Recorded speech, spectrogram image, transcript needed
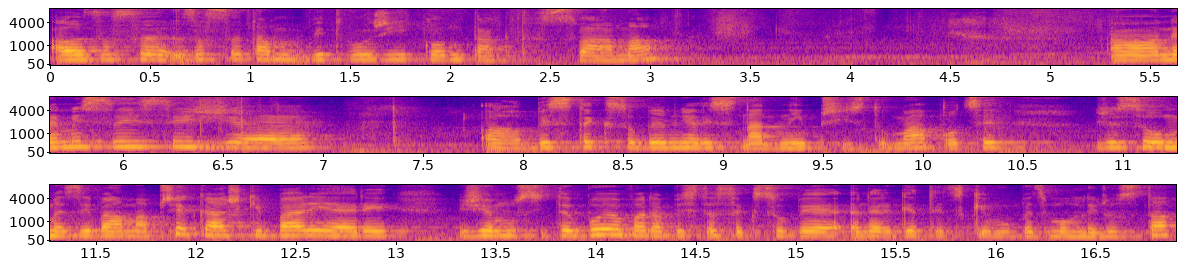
Ale zase, zase tam vytvoří kontakt s váma. Uh, nemyslí si, že byste k sobě měli snadný přístup. Má pocit, že jsou mezi váma překážky, bariéry, že musíte bojovat, abyste se k sobě energeticky vůbec mohli dostat?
